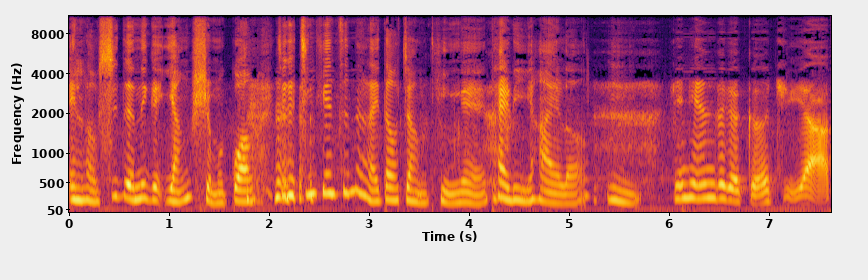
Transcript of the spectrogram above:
哎，老师的那个阳什么光？这个今天真的来到涨停，哎，太厉害了。嗯，今天这个格局啊，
